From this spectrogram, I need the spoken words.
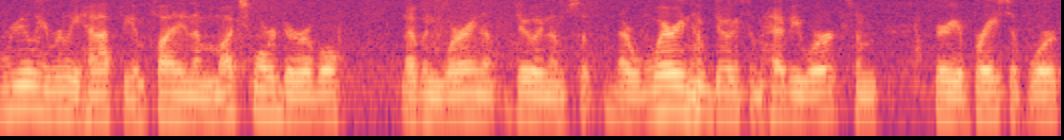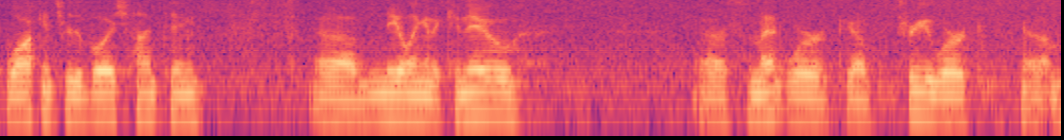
really, really happy. I'm finding them much more durable. I've been wearing them, doing them, so, or wearing them, doing some heavy work, some very abrasive work, walking through the bush, hunting, uh, kneeling in a canoe, uh, cement work, uh, tree work, um,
